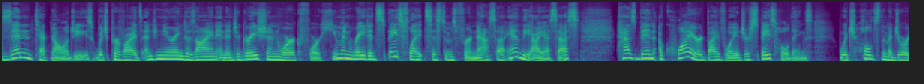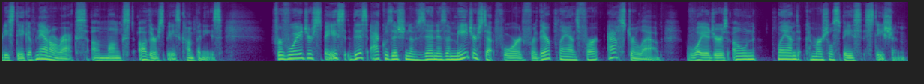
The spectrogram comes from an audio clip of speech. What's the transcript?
ZIN Technologies, which provides engineering, design, and integration work for human rated spaceflight systems for NASA and the ISS, has been acquired by Voyager Space Holdings, which holds the majority stake of NanoRacks, amongst other space companies. For Voyager Space, this acquisition of ZIN is a major step forward for their plans for Astrolab, Voyager's own planned commercial space station.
